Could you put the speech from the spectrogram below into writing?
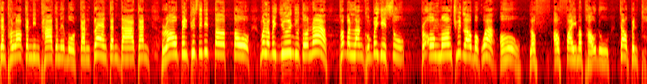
กันทะเลาะกันนินทากันในโบสถ์กันแกล้งกันด่ากัน เราเป็นคริสเตียนที่เติบโต เมื่อเราไปยืนอยู่ตัวหน้า พระบัลลังก์ของพระเยซู พระองค์มองชีวิตเราบอกว่า โอ้เราเอาไฟมาเผาดู เจ้าเป็นท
